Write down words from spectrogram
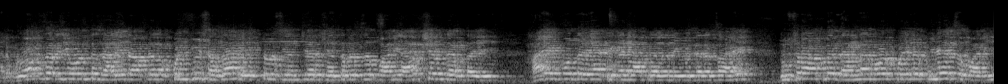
आणि ब्लॉक जर जिवंत झाले तर आपल्याला पंचवीस हजार हेक्टर सिंचन क्षेत्राचं पाणी आरक्षण करता येईल. हा एक मुद्दा या ठिकाणी आपल्याला निवेदनाचा आहे. दुसरं आपलं धरणांवर पहिलं पिण्याचं पाणी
